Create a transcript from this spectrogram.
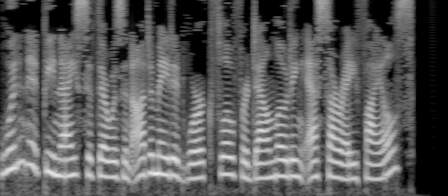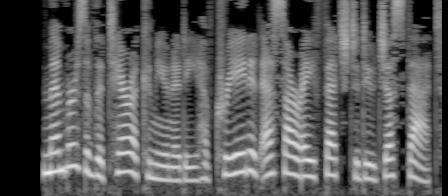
Wouldn't it be nice if there was an automated workflow for downloading SRA files? Members of the Terra community have created SRA Fetch to do just that.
